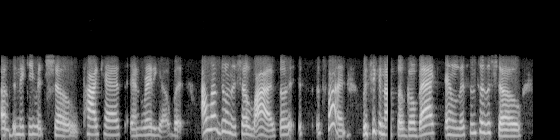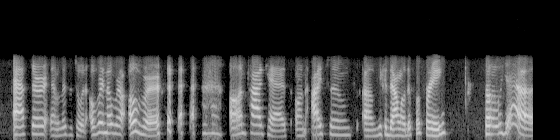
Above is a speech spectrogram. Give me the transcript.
of the Nikki Rich Show podcast and radio. But I love doing the show live, so it's it's fun. But you can also go back and listen to the show after and listen to it over and over and over on podcast on iTunes. Um, you can download it for free. So yeah,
